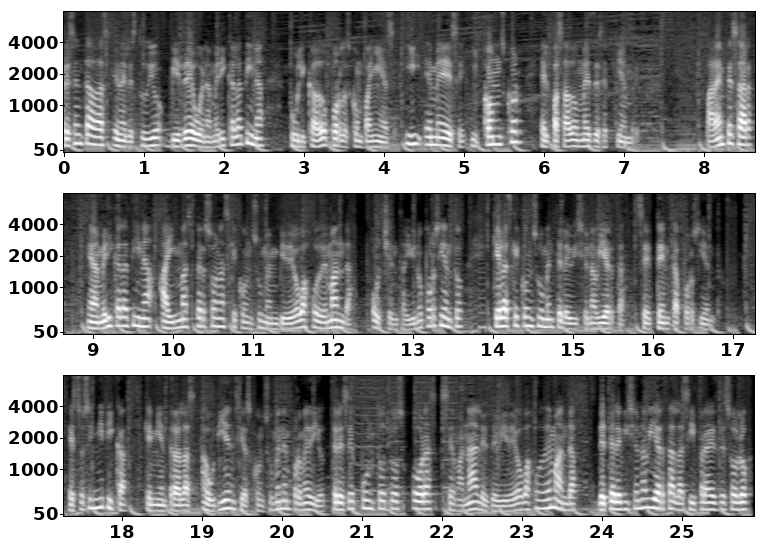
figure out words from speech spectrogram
presentadas en el estudio Video en América Latina, publicado por las compañías IMS y Comscore el pasado mes de septiembre. Para empezar, en América Latina hay más personas que consumen video bajo demanda, 81%, que las que consumen televisión abierta, 70%. Esto significa que mientras las audiencias consumen en promedio 13.2 horas semanales de video bajo demanda, de televisión abierta la cifra es de solo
